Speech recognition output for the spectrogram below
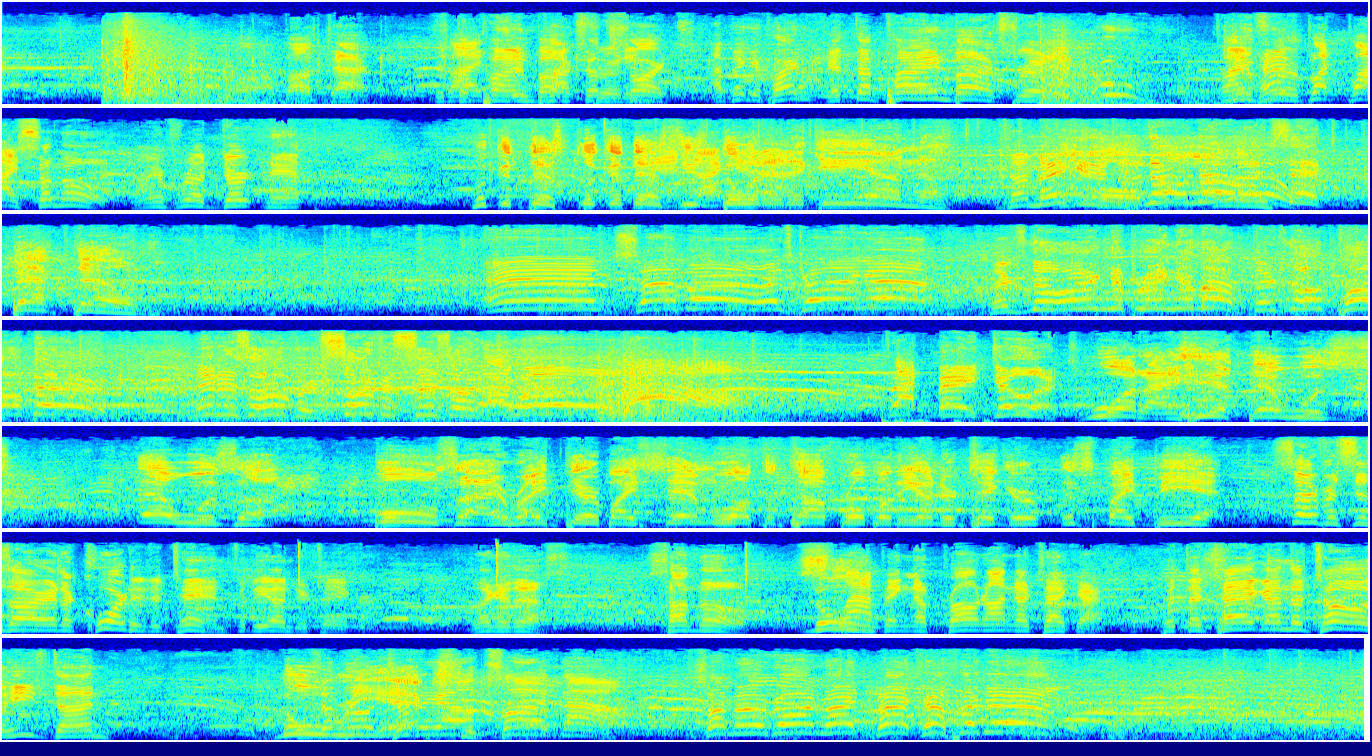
Oh, about that. Get the pine box of ready. sorts. I beg your pardon? Get the pine box ready. Ooh! Time You for a- headbutt by Samu. Time for a dirt nap. Look at this. Look at this. He's doing it again. He's not making it. Uh-oh. though. Oh, no, no, oh, that's it. Back down. And Samu is going up. There's no urn to bring him up. There's no Paul Bearer. It is over. Services are closed. Wow! That may do it. What a hit. That was that was a bullseye right there by Samu off the top rope of the Undertaker. This might be it. Services are at a quarter to ten for the Undertaker. Look at this. Samu No. slapping the prone Undertaker. Put the tag on the toe. He's done. No Samu to the reaction. outside now. Samu going right back up again.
